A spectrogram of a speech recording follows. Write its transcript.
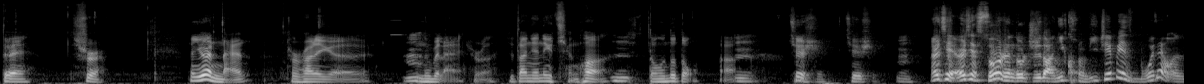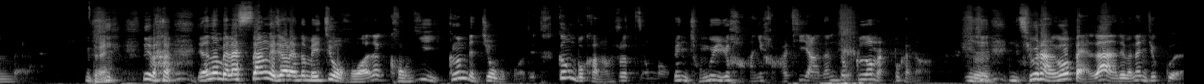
对，是，但有点难。说实话，这个嗯努比莱是吧？就当年那个情况，嗯懂都懂啊。嗯，确实确实，嗯，而且而且所有人都知道，你孔蒂这辈子不会再用恩东贝莱，对对吧？恩东贝莱三个教练都没救活，那孔蒂根本救不活，这他更不可能说我跟你重归于好，你好好踢啊，咱们都哥们儿，不可能。你你球场上给我摆烂，对吧？那你就滚，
